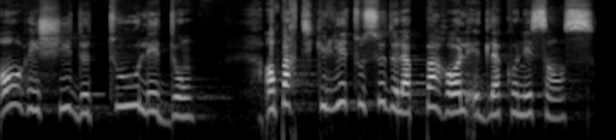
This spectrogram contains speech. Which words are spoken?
enrichis de tous les dons, en particulier tous ceux de la parole et de la connaissance.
